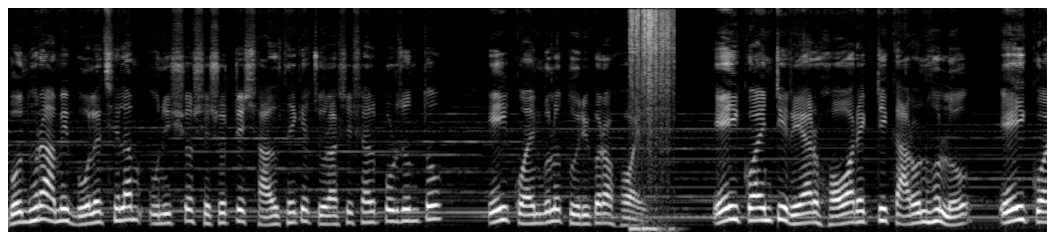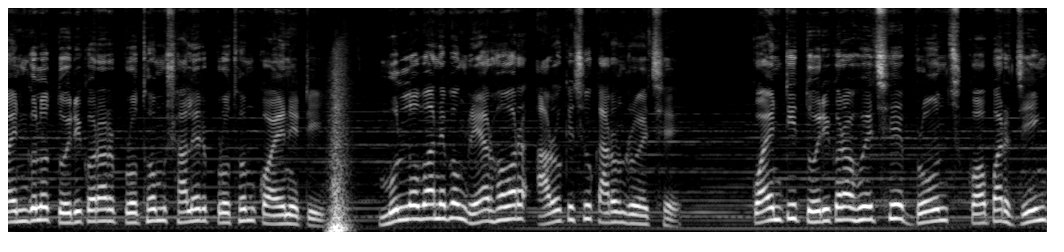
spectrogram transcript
বন্ধুরা, আমি বলেছিলাম উনিশশো ছেষট্টি সাল থেকে চুরাশি সাল পর্যন্ত এই কয়েনগুলো তৈরি করা হয়। এই কয়েনটি রেয়ার হওয়ার একটি কারণ হলো, এই কয়েনগুলো তৈরি করার প্রথম সালের প্রথম কয়েন এটি। মূল্যবান এবং রেয়ার হওয়ার আরও কিছু কারণ রয়েছে। কয়েনটি তৈরি করা হয়েছে ব্রোঞ্জ, কপার, জিঙ্ক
